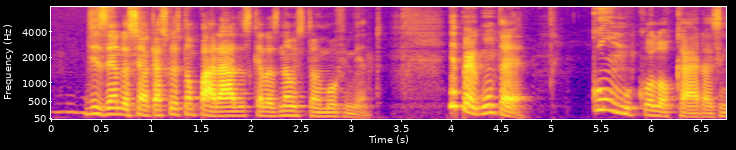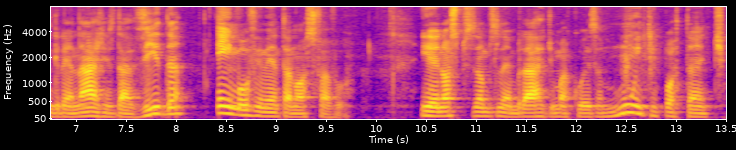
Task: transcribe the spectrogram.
dizendo assim ó, que as coisas estão paradas, que elas não estão em movimento. E a pergunta é: como colocar as engrenagens da vida em movimento a nosso favor? E aí nós precisamos lembrar de uma coisa muito importante,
